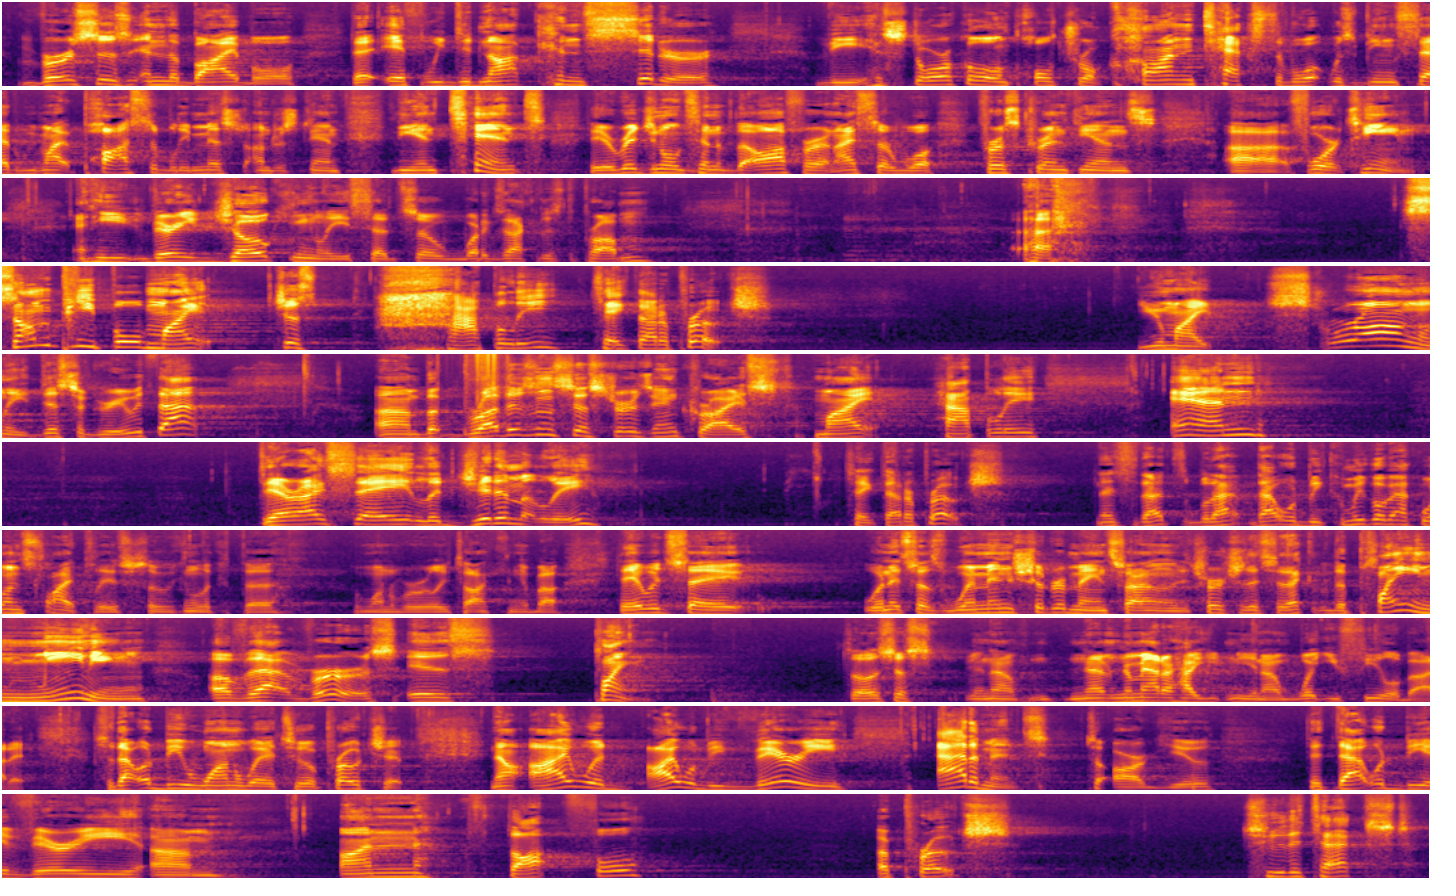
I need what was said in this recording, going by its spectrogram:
verses in the Bible that if we did not consider the historical and cultural context of what was being said, we might possibly misunderstand the intent, the original intent of the offer. And I said, well, 1 Corinthians uh, 14. And he very jokingly said, so what exactly is the problem? Uh, some people might just happily take that approach. You might strongly disagree with that, um, but brothers and sisters in Christ might happily and, dare I say, legitimately take that approach. That's, well, that, that would be, can we go back one slide, please, so we can look at the, the one we're really talking about? They would say, when it says women should remain silent in the church, they say that the plain meaning of that verse is plain. So it's just, you know, no, no, matter how you, you know, what you feel about it. So that would be one way to approach it. Now, I would, I would be very adamant to argue that that would be a very um, unthoughtful approach to the text.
